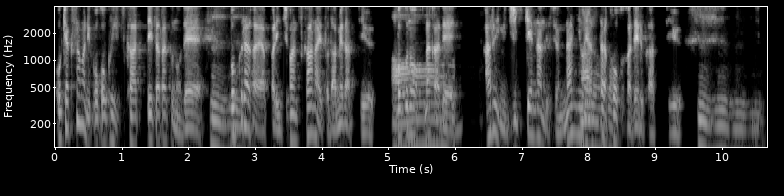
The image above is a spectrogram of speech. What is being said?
お客様に広告費使っていただくので、うんうん僕らがやっぱり一番使わないとダメだっていう、僕の中で、ある意味実験なんですよね。何をやったら効果が出るかっていう。あーうんうんうんうん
